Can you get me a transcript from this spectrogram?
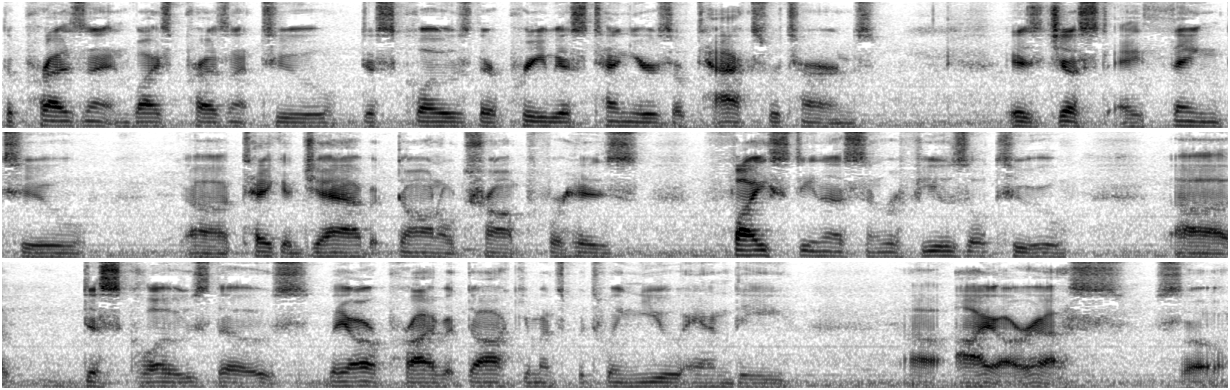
the president and vice president to disclose their previous 10 years of tax returns is just a thing to uh, take a jab at Donald Trump for his feistiness and refusal to uh, disclose those. They are private documents between you and the uh, IRS. So,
